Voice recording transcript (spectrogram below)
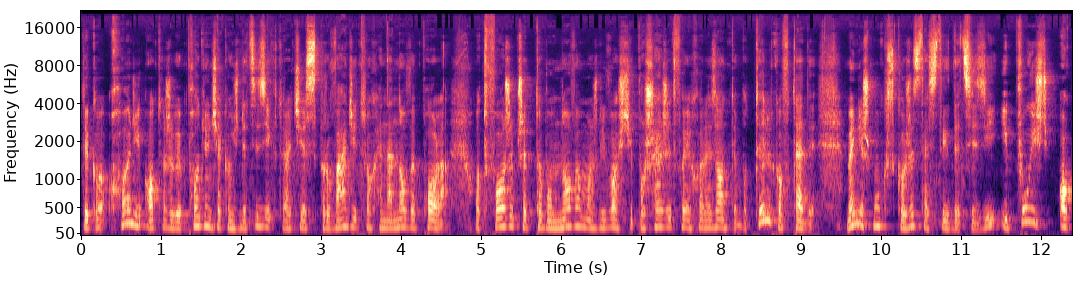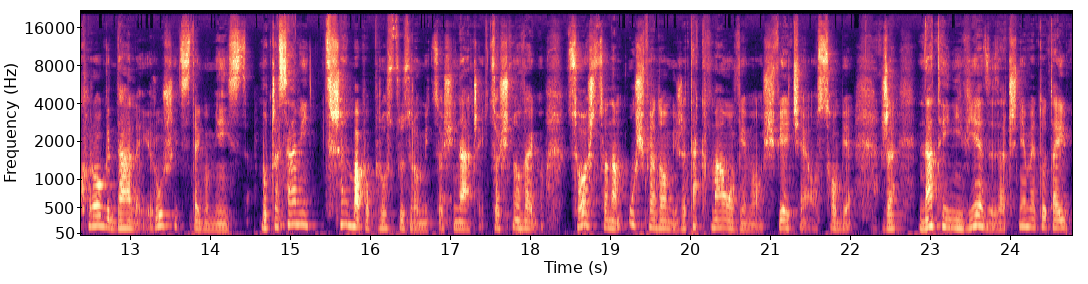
tylko chodzi o to, żeby podjąć jakąś decyzję, która cię sprowadzi trochę na nowe pola, otworzy przed tobą nowe możliwości, poszerzy twoje horyzonty, bo tylko wtedy będziesz mógł skorzystać z tych decyzji i pójść o krok dalej, ruszyć z tego miejsca miejsca. Bo czasami trzeba po prostu zrobić coś inaczej, coś nowego, coś, co nam uświadomi, że tak mało wiemy o świecie, o sobie, że na tej niewiedzy zaczniemy tutaj,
